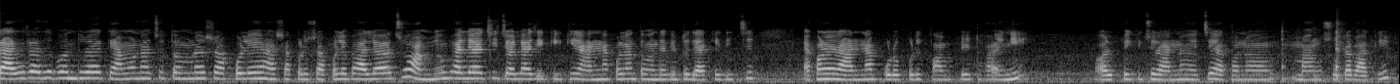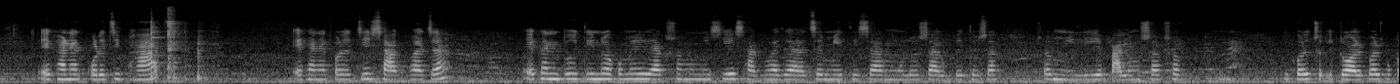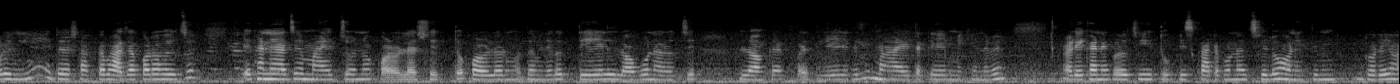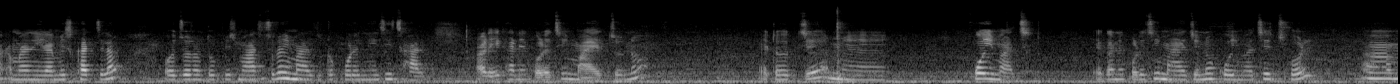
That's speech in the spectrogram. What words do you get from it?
রাধে রাধে বন্ধুরা, কেমন আছো তোমরা সকলে? আশা করি সকলে ভালো আছো, আমিও ভালো আছি। চলো আজকে কী কী রান্না করলাম তোমাদেরকে একটু দেখিয়ে দিচ্ছি। এখনও রান্না পুরোপুরি কমপ্লিট হয়নি। অল্প কিছু রান্না হয়েছে এখনও মাংসটা বাকি। এখানে করেছি ভাত, এখানে করেছি শাক ভাজা। এখানে দুই, তিন রকমের একসঙ্গে মিশিয়ে শাক ভাজা আছে। মেথি শাক, মূলো শাক বেতো শাক, সব মিলিয়ে পালং শাক, সব কী করে একটু অল্প অল্প করে নিয়ে এটা শাকটা ভাজা করা হয়েছে। এখানে আছে মায়ের জন্য করলা সেদ্ধ। করলার মধ্যে আমি দেখো তেল, লবণ আর হচ্ছে লঙ্কা একবার দিয়ে রেখেছি। মা এটাকে মেখে নেবে। আর এখানে করেছি দু পিস কাটাপোনা ছিল। অনেক দিন ধরে আমরা নিরামিষ খাচ্ছিলাম। ওর জন্য দু পিস মাছ ছিল। এই মাছ দুটো করে নিয়েছি ঝাল। আর এখানে করেছি মায়ের জন্য এটা হচ্ছে কই মাছ। এখানে করেছি মায়ের জন্য কই মাছের ঝোল।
